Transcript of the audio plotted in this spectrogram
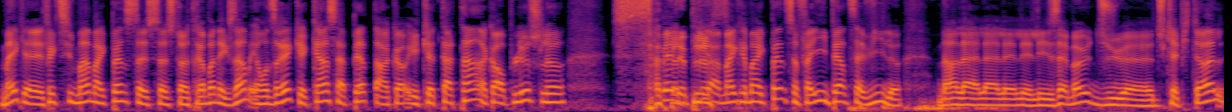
Mec, effectivement, Mike Pence, c'est un très bon exemple. Et on dirait que quand ça pète encore et que t'attends encore plus, là, ça pète le plus. Mike, Mike, Pence a failli perdre sa vie là, dans la, la, les émeutes du, euh, du Capitole.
